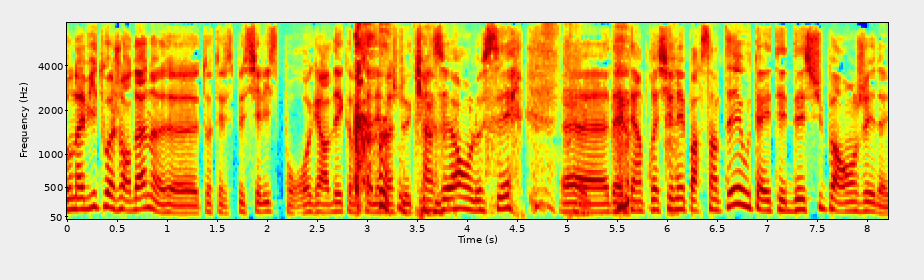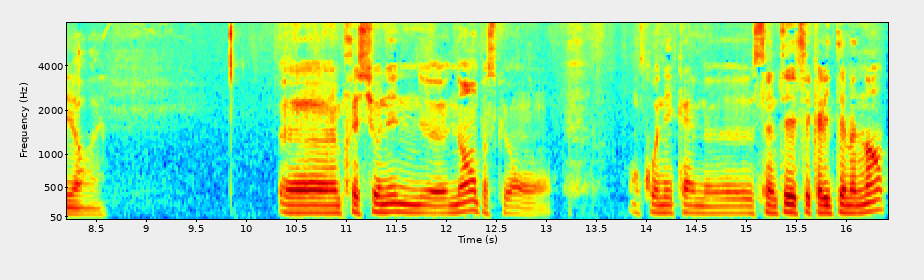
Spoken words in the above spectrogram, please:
Ton avis, toi, Jordan, euh, toi, tu es le spécialiste pour regarder comme ça les matchs de 15 heures, on le sait. Euh, tu as été impressionné par Sainté ou tu as été déçu par Angers d'ailleurs euh, Impressionné, non, parce qu'on on connaît quand même Sainté et ses qualités maintenant.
